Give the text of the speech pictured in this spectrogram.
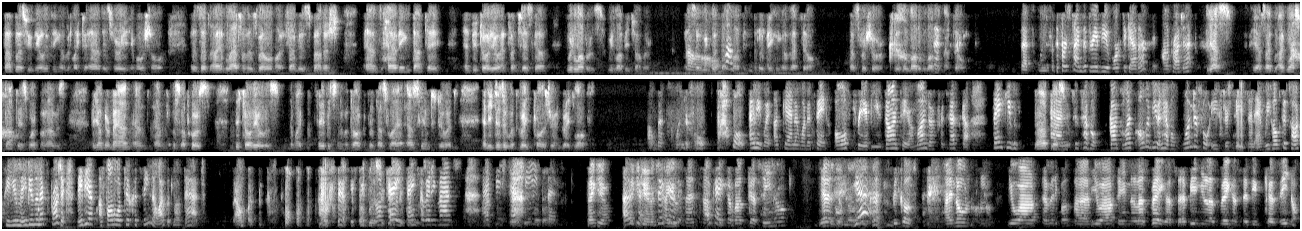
God bless you. The only thing I would like to add is very emotional, is that I am Latin as well. My family is Spanish and having Dante and Vittorio and Francesca, we're lovers. We love each other. And oh, so we put that love into the making of that film. That's for sure. There's a lot of love That's in that film. That's wonderful. The first time the three of you have worked together on a project? Yes. Yes, I've, I've watched Dante's work when I was a younger man, and, and of course Vittorio was my favorite cinematographer. That's why I asked him to do it, and he did it with great pleasure and great love. Oh, that's wonderful. Well, anyway, again, I want to thank all three of you, Dante, Armando, Francesca. Thank you. God bless and you. just have a God bless all of you and have a wonderful Easter season. And we hope to talk to you maybe in the next project. Maybe a, a follow-up to Casino. I would love that. Well, okay. God bless you. Okay, Thank you thank you very much. Happy, happy Easter. Thank you. okay. Thank you, Janice. Take Are you said Okay. about casino? Yes. Yeah. because I know you are everybody, uh, you are in Las Vegas. I've been in Las Vegas at the casino,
